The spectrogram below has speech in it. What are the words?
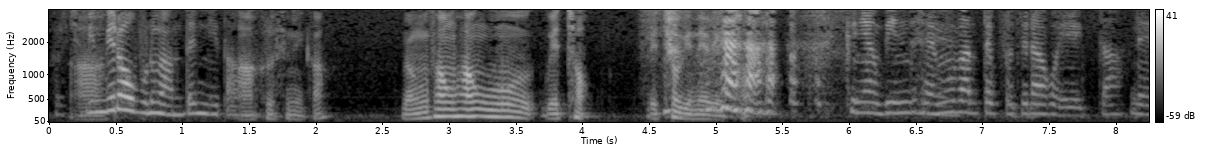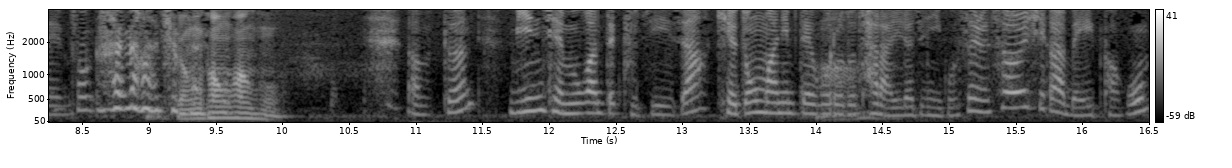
그렇죠. 아. 민비라고 부르면 안 됩니다. 아 그렇습니까? 명성황후 외척 외척이네 외척. 그냥 민 재무관 댁 부지라고 읽자. 네. 속 설명하지 말고. 명성황후. 아무튼 민 재무관 댁 부지이자 개동마님 댁으로도 잘 알려진 이곳을 서울시가 매입하고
